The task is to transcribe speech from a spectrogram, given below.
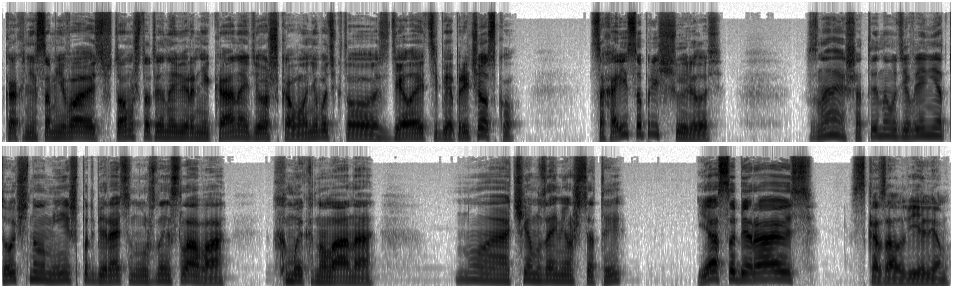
Как не сомневаюсь в том, что ты наверняка найдешь кого-нибудь, кто сделает тебе прическу. Сахариса прищурилась. «Знаешь, а ты на удивление точно умеешь подбирать нужные слова», — хмыкнула она. «Ну а чем займешься ты?» «Я собираюсь», — сказал Вильям,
